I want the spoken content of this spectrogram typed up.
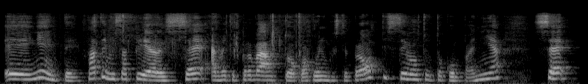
e niente fatemi sapere se avete provato qualcuno di questi prodotti se vi ho tutto compagnia se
